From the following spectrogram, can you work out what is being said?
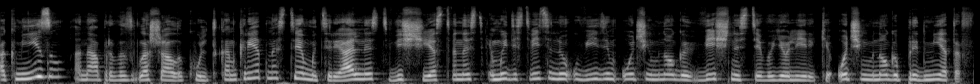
акмеизм, она провозглашала культ конкретности, материальность, вещественность, и мы действительно увидим очень много вечности в ее лирике, очень много предметов.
